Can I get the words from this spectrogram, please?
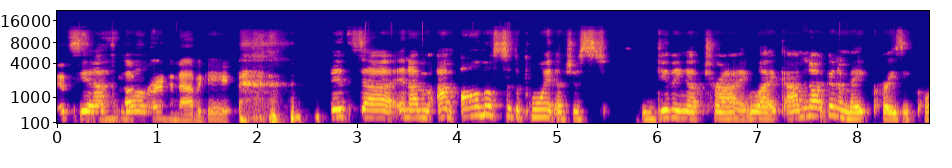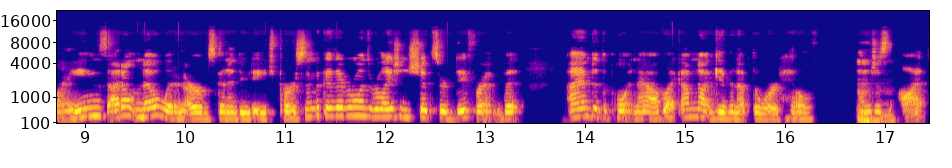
it's, yeah, it's well, hard to navigate. it's, uh, and I'm, I'm almost to the point of just giving up trying. Like, I'm not going to make crazy claims. I don't know what an herb's going to do to each person because everyone's relationships are different. But I am to the point now of like, I'm not giving up the word health. I'm mm-hmm. just not.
